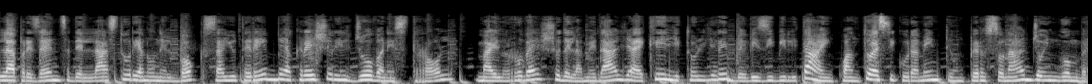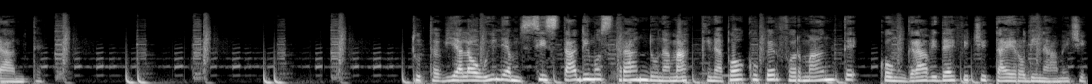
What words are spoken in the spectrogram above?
La presenza dell'Asturiano nel box aiuterebbe a crescere il giovane Stroll, ma il rovescio della medaglia è che gli toglierebbe visibilità in quanto è sicuramente un personaggio ingombrante. Tuttavia la Williams si sta dimostrando una macchina poco performante, con gravi deficit aerodinamici,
